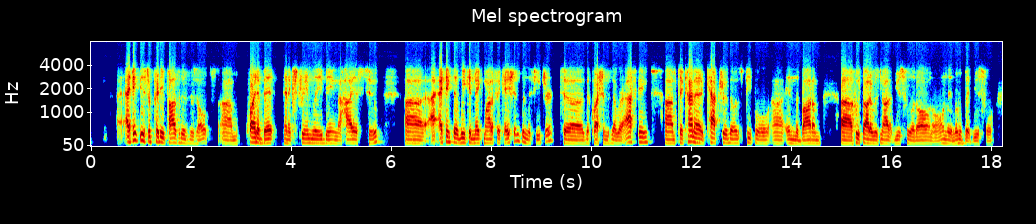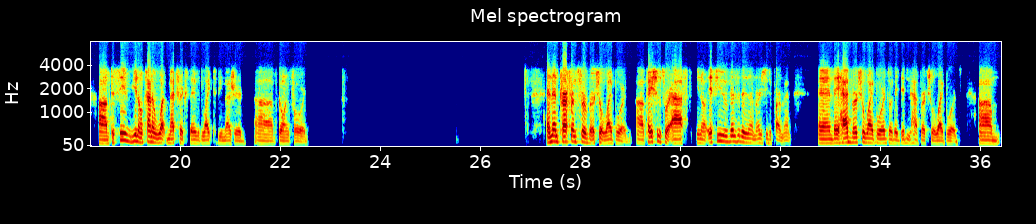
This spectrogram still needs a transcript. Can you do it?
I think these are pretty positive results, um, quite a bit and extremely being the highest two uh, I, I, think that we can make modifications in the future to the questions that we're asking um, to kind of capture those people uh, in the bottom uh, who thought it was not useful at all and only a little bit useful um, to see, you know, kind of what metrics they would like to be measured uh, going forward. And then preference for virtual whiteboard. Uh, patients were asked, you know, if you visited an emergency department and they had virtual whiteboards or they didn't have virtual whiteboards, um,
